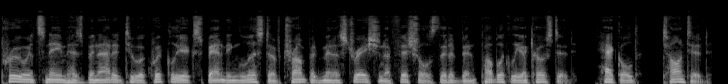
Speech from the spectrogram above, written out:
Pruitt's name has been added to a quickly expanding list of Trump administration officials that have been publicly accosted, heckled, taunted,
